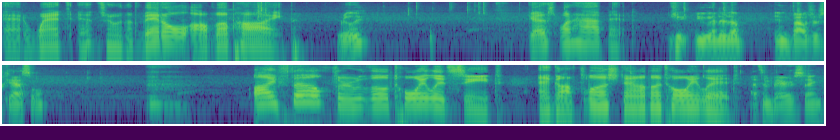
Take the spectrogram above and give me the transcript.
and went into the middle of the pipe. Really? Guess what happened? You, you ended up in Bowser's castle? I fell through the toilet seat and got flushed down the toilet. That's embarrassing.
